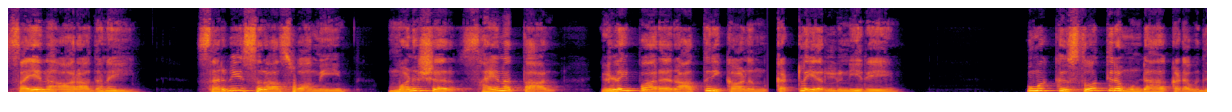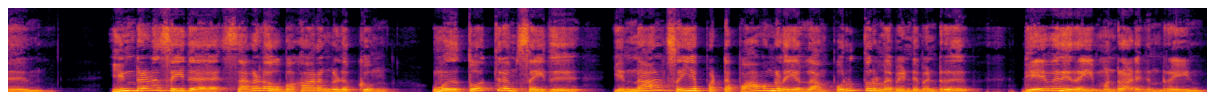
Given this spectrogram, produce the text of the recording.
சயன ஆராதனை. சர்வேஸ்வரா சுவாமி மனுஷர் சயனத்தால் இழைப்பார ராத்திரி காலம் கட்டளையருளினீரே. உமக்கு ஸ்தோத்திரம் உண்டாக கடவுது. இன்றென செய்த சகல உபகாரங்களுக்கும் உமது தோத்திரம் செய்து என்னால் செய்யப்பட்ட பாவங்களை எல்லாம் பொறுத்துருள வேண்டுமென்று தேவரீரை மன்றாடுகின்றேன்.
